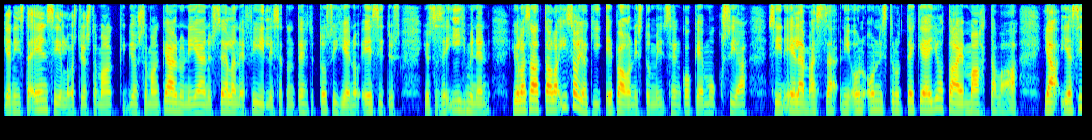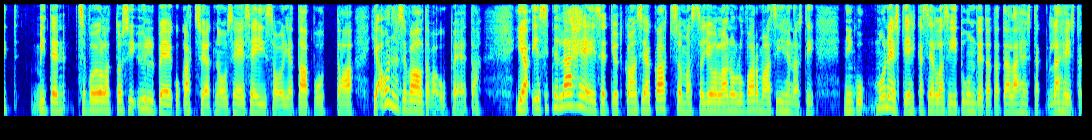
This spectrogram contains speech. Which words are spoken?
ja niistä ensi josta mä, jossa mä oon käynyt, niin jäänyt sellainen fiilis, että on tehty tosi hieno esitys, jossa se ihminen, jolla saattaa olla isojakin epäonnistumisen kokemuksia siinä elämässä, niin on onnistunut tekemään jotain mahtavaa. Ja, ja sitten miten se voi olla tosi ylpeä, kun katsojat nousee seisoon ja taputtaa. Ja onhan se valtava upeeta. Ja, ja sitten ne läheiset, jotka on siellä katsomassa, joilla on ollut varmaan siihen asti niin kuin monesti ehkä sellaisia tunteita tätä läheistä, läheistä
